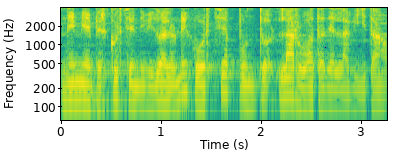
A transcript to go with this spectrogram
nei miei percorsi individuali o nei corsi è appunto la ruota della vita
